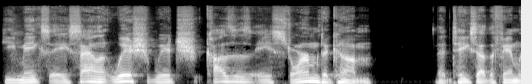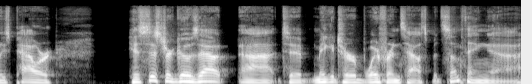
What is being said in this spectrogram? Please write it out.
He makes a silent wish, which causes a storm to come that takes out the family's power. His sister goes out uh, to make it to her boyfriend's house, but something uh,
